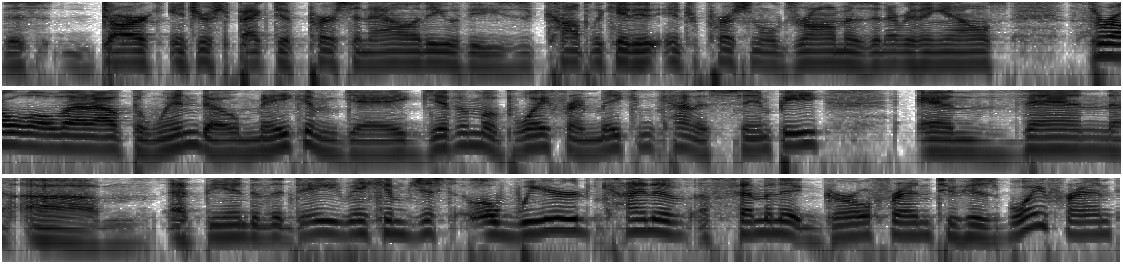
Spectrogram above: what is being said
this dark, introspective personality with these complicated interpersonal dramas and everything else. Throw all that out the window, make him gay, give him a boyfriend, make him kind of simpy, and then um, at the end of the day, make him just a weird, kind of effeminate girlfriend to his boyfriend.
